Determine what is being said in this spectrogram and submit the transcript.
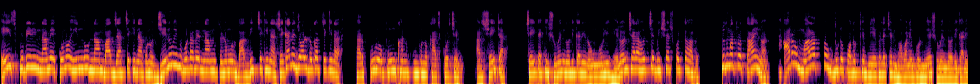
এই স্ক্রুটিনির নামে কোনো হিন্দুর নাম বাদ যাচ্ছে কিনা, কোনো জেনুইন ভোটারের নাম তৃণমূল বাদ দিচ্ছে কিনা, সেখানে জল ঢোকাচ্ছে কিনা, তার পুরো পুঙ্খানুপুঙ্খানু কাজ করছেন। আর সেইটা সেইটা কি শুভেন্দু অধিকারীর অঙ্গুলি হেলন ছাড়া হচ্ছে বিশ্বাস করতে হবে? শুধুমাত্র তাই নয় আরও মারাত্মক দুটো পদক্ষেপ নিয়ে ফেলেছেন ভবানীপুর নিয়ে শুভেন্দু অধিকারী।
